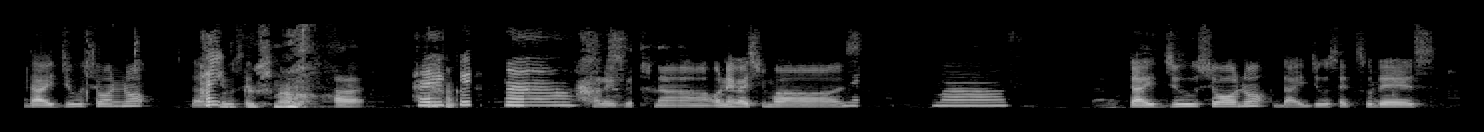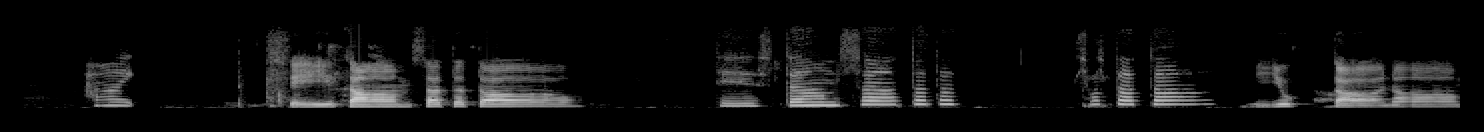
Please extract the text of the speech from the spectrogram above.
第10章の第10節です。はい。ハレクリシナ。ハレクリシナ、お願いします。お願いします。第10章の第10節です。はい。तेषां सतता तेस्तां सतत सतता युक्तानां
